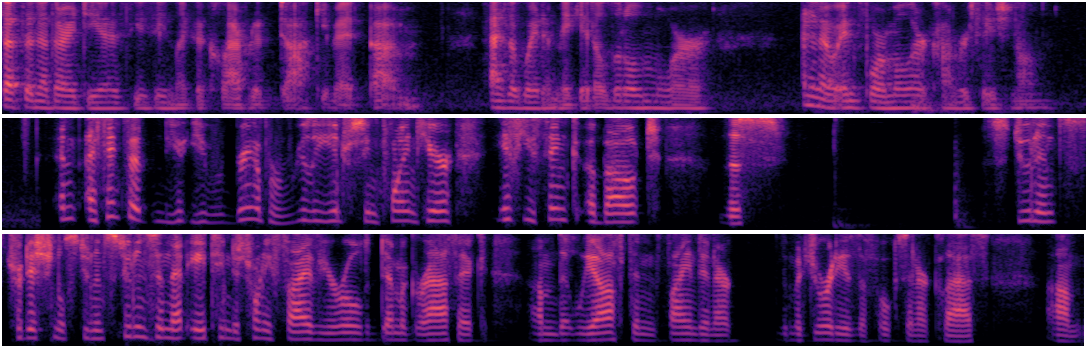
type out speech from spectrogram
that's another idea is using like a collaborative document um, as a way to make it a little more, I don't know, informal or conversational. And I think that you, you bring up a really interesting point here. If you think about this students, traditional students, students in that 18 to 25 year old demographic um, that we often find in our, the majority of the folks in our class. Um,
